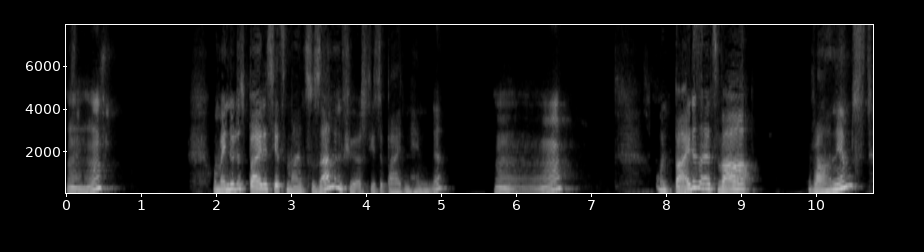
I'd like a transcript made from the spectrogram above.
Mhm. und wenn du das beides jetzt mal zusammenführst, diese beiden Hände, Mhm. und beides als wahr wahrnimmst,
